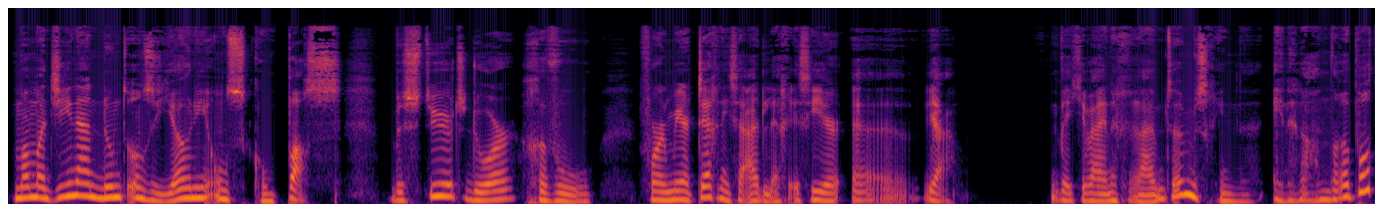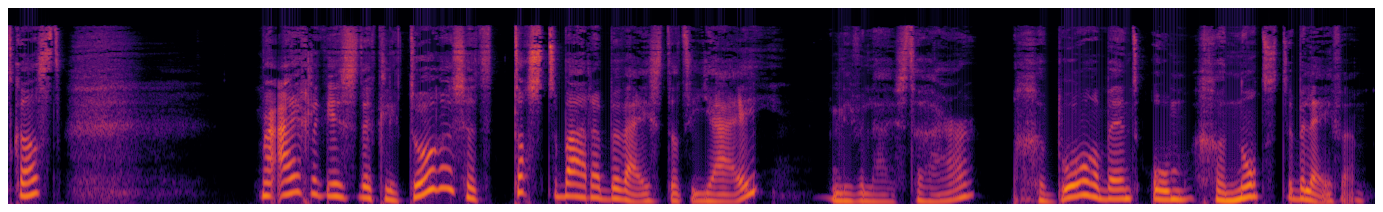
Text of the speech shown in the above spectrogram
Mama Gina noemt onze Joni ons kompas, bestuurd door gevoel. Voor een meer technische uitleg is hier, uh, ja, een beetje weinig ruimte, misschien in een andere podcast. Maar eigenlijk is de clitoris het tastbare bewijs dat jij, lieve luisteraar, geboren bent om genot te beleven.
